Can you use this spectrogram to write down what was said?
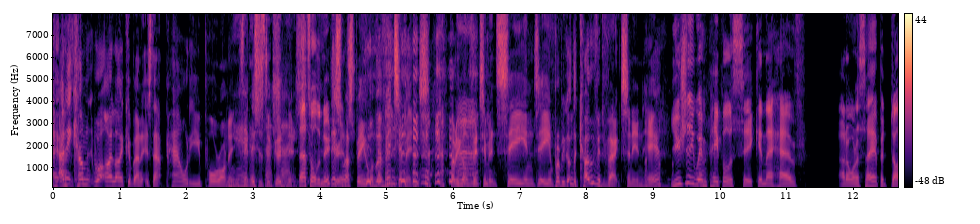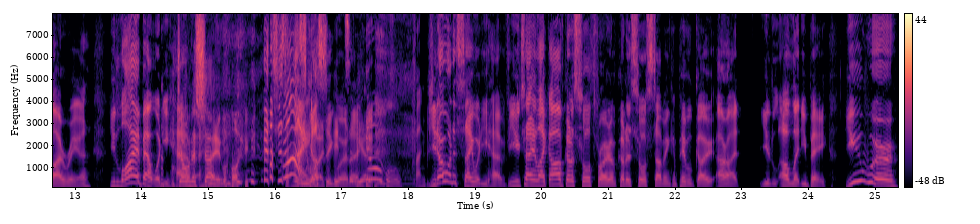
I- And it comes. What I like about it is that powder you pour on it. you think this is the goodness. That's all the nutrients. This must be all the vitamins. probably got vitamin C and D, and probably got the COVID vaccine in here. usually, when people are sick and they have, I don't want to say it, but diarrhea, you lie about what you have. Don't want to say it. It's just a disgusting It's- word. eh? yeah. Normal function. You don't want to say what you have. You say like, "Oh, I've got a sore throat. I've got a sore stomach," and people go, "All right, you, I'll let you be." You were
